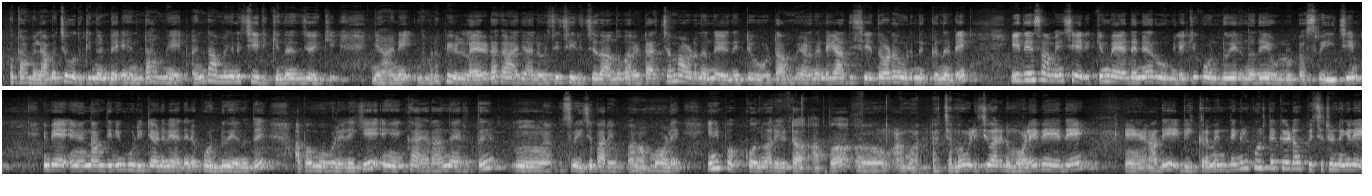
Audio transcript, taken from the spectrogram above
അപ്പോൾ കമലാമ്മ ചോദിക്കുന്നുണ്ട് എന്താ അമ്മേ എന്താ അമ്മ ഇങ്ങനെ ചിരിക്കുന്നതെന്ന് ചോദിക്കും. ഞാൻ നമ്മുടെ പിള്ളേരുടെ കാര്യം ആലോചിച്ച് ചിരിച്ചതാന്ന് പറഞ്ഞിട്ട് അച്ഛമ്മ അവിടെ നിന്ന് എഴുന്നേറ്റ് പോകട്ടോ അമ്മയാണെന്നുണ്ടെങ്കിൽ അതിശയത്തോടെ കൂടി നിൽക്കുന്നുണ്ട്. ഇതേ സമയം ശരിക്കും വേദന റൂമിലേക്ക് കൊണ്ടുവരുന്നതേ ഉള്ളൂ കേട്ടോ ശ്രീജിയും നന്ദിനി കൂടിയിട്ടാണ് വേദന കൊണ്ടുവരുന്നത്. അപ്പോൾ മുകളിലേക്ക് കയറാൻ നേരത്ത് ശ്രീച്ച പറയും മോളെ ഇനി പൊക്കോന്ന് പറയും കേട്ടോ അപ്പോൾ അച്ഛമ്മ വിളിച്ച് പറയണം മോളെ വേദേ അതെ വിക്രം എന്തെങ്കിലും കുരുത്തക്കേട് ഒപ്പിച്ചിട്ടുണ്ടെങ്കിലേ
